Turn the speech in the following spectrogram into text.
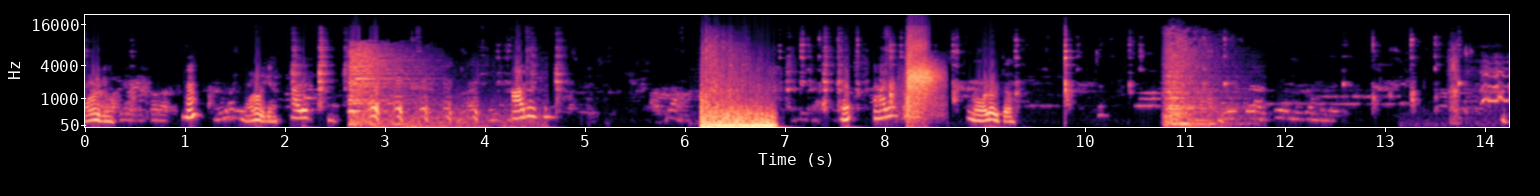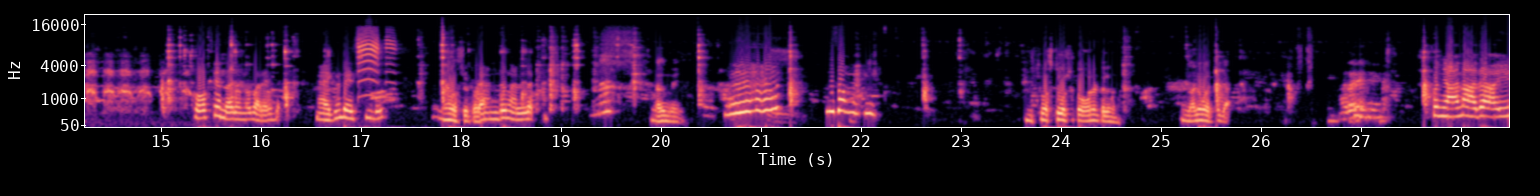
മോൾ വിളിച്ചോ കോഫി എന്തായാലും ഒന്ന് പറയണ്ട മാഗിയും ടേസ്റ്റ് ഉണ്ട്. രണ്ട് നല്ല. ഫസ്റ്റ് കുറച്ച് തോന്നിട്ടിരുന്നു എന്നാലും പറ്റില്ല. അപ്പൊ ഞാൻ ആരായി?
